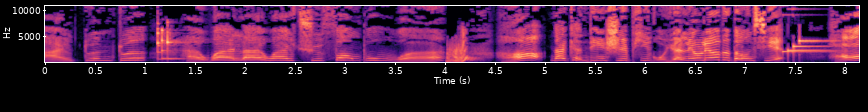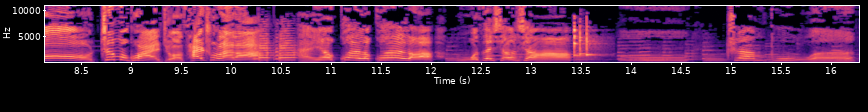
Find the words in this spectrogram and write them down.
矮墩墩，还歪来歪去放不稳。好，那肯定是屁股圆溜溜的东西。好，这么快就要猜出来了？哎呀，快了，快了！我再想想啊，嗯，站不稳，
